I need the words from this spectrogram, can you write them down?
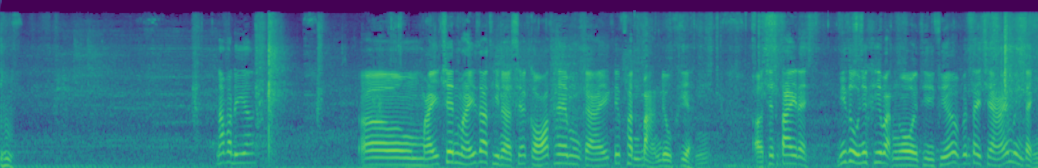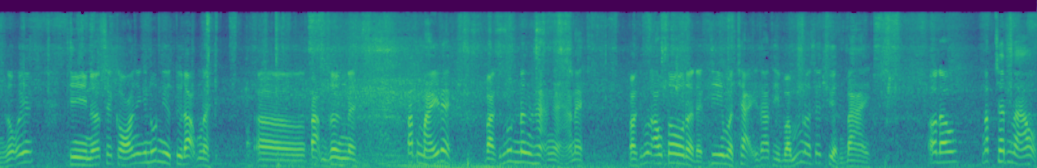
Nắp vào đi ờ, Máy trên máy ra thì là sẽ có thêm cái cái phần bảng điều khiển ở trên tay này Ví dụ như khi bạn ngồi thì phía bên tay trái mình rảnh rỗi ấy, thì nó sẽ có những cái nút như tự động này uh, tạm dừng này tắt máy này và cái nút nâng hạ ngã này và cái nút auto này để khi mà chạy ra thì bấm nó sẽ chuyển bài. Ở đâu? Nắp chân vào.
